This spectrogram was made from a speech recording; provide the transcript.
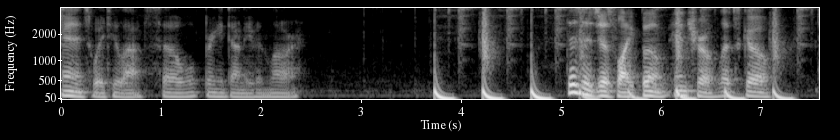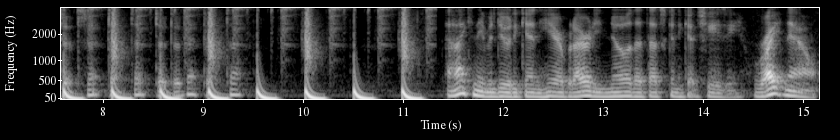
And it's way too loud, so we'll bring it down even lower. This is just like, boom, intro, let's go. And I can even do it again here, but I already know that that's gonna get cheesy. Right now,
